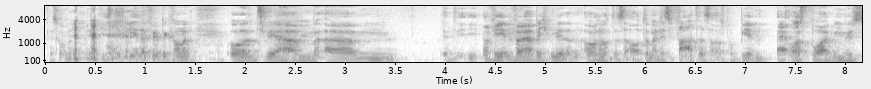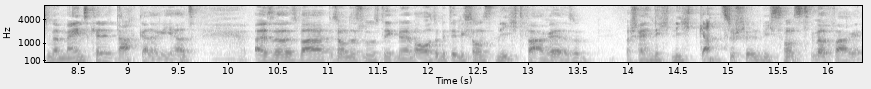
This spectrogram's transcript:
Person hat eine Kiste Bier dafür bekommen. Und wir haben, ähm, auf jeden Fall habe ich mir dann auch noch das Auto meines Vaters ausprobieren, äh, ausborgen müssen, weil meins keine Dachgalerie hat. Also es war besonders lustig. Ne? Im Auto, mit dem ich sonst nicht fahre, also wahrscheinlich nicht ganz so schön, wie ich sonst immer fahre.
